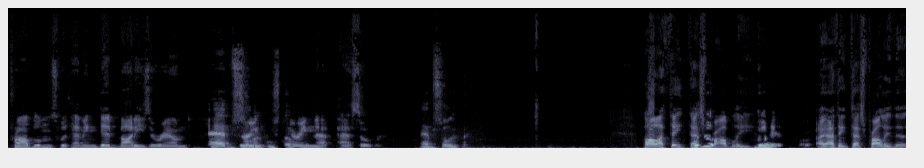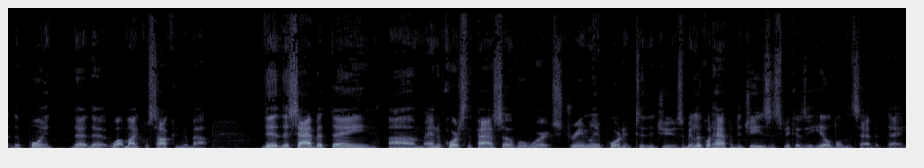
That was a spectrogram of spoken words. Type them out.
problems with having dead bodies around during, Absolutely so. during that Passover. Absolutely. Paul, I think that's Well, no- probably Go ahead. I, I think that's probably the, the point that, that what Mike was talking about. The the Sabbath day, um, and of course the Passover were extremely important to the Jews. I mean, look what happened to Jesus because he healed on the Sabbath day.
